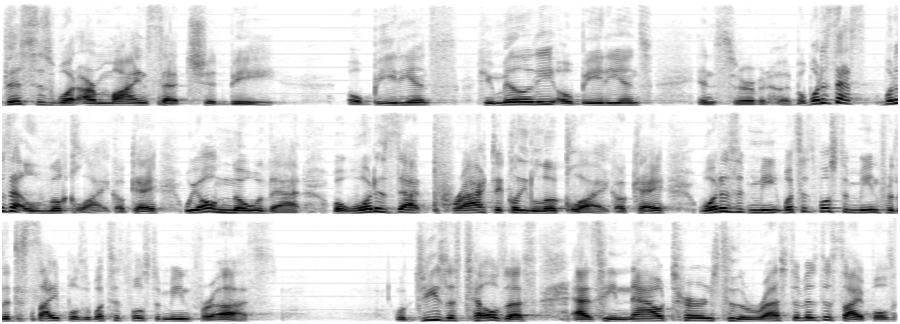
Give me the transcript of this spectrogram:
This is what our mindset should be obedience, humility, obedience, and servanthood. But what does that what does that look like, okay? We all know that, but what does that practically look like, okay? What does it mean? What's it supposed to mean for the disciples? What's it supposed to mean for us? Well, Jesus tells us as he now turns to the rest of his disciples,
